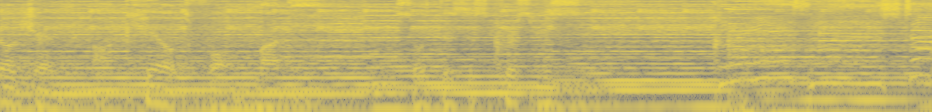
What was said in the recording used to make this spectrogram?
children are killed for money. So this is Christmas. Christmas time.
